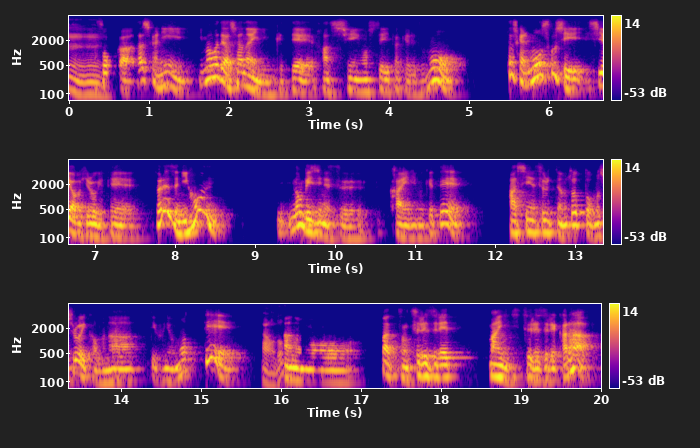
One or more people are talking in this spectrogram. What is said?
うんうん。そっか、確かに今までは社内に向けて発信をしていたけれども、確かにもう少し視野を広げて、とりあえず日本のビジネス界に向けて発信するっていうのもちょっと面白いかもなっていうふうに思って、なるほど。あのまあ、そのつれづれ、毎日つれづれから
